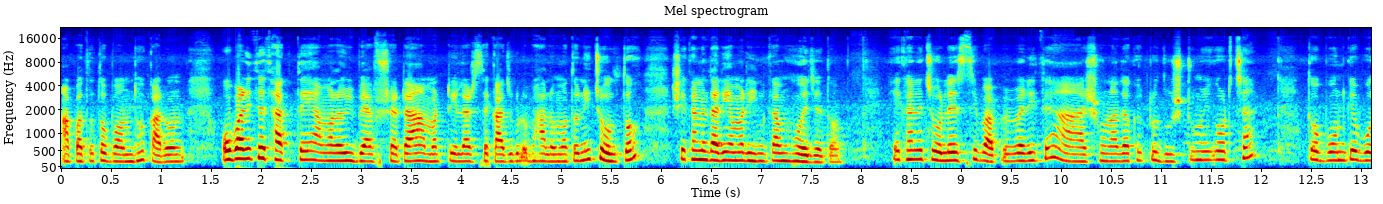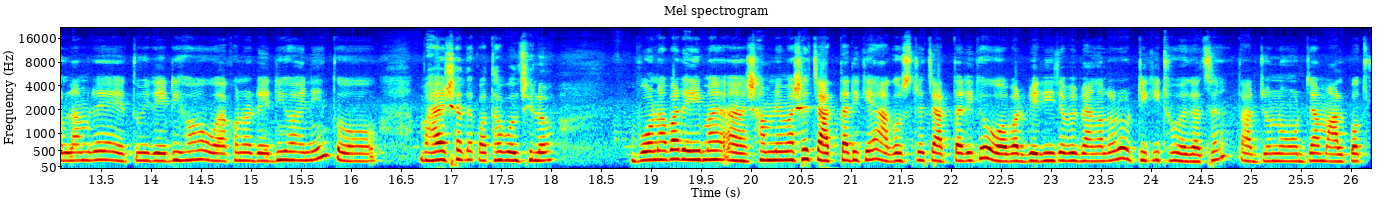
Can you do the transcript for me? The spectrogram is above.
আপাতত বন্ধ, কারণ ও বাড়িতে থাকতে আমার ওই ব্যবসাটা, আমার টেলার্সে কাজগুলো ভালো মতনই চলতো, সেখানে দাঁড়িয়ে আমার ইনকাম হয়ে যেত। এখানে চলে এসেছি বাপের বাড়িতে আর সোনা দেখো একটু দুষ্টুমি করছে। তো বোনকে বললাম রে তুই রেডি হ। ও এখনও রেডি হয়নি তো ভাইয়ের সাথে কথা বলছিল। বোন আবার এই মা আহ, সামনের মাসে চার তারিখে আগস্টের চার তারিখে ও আবার বেরিয়ে যাবে ব্যাঙ্গালোর। ওর টিকিট হয়ে গেছে তার জন্য ওর যা মালপত্র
